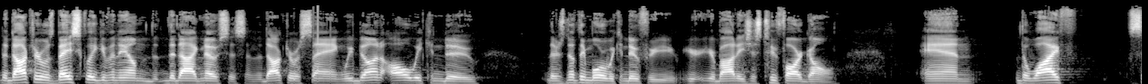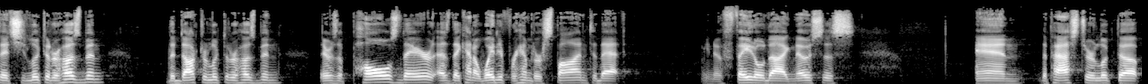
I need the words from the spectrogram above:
the doctor was basically giving them the, the, diagnosis, and the doctor was saying, We've done all we can do. There's nothing more we can do for you. Your, your body's just too far gone. And the wife said she looked at her husband. The doctor looked at her husband. There was a pause there as they kind of waited for him to respond to that you know, fatal diagnosis. And the pastor looked up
